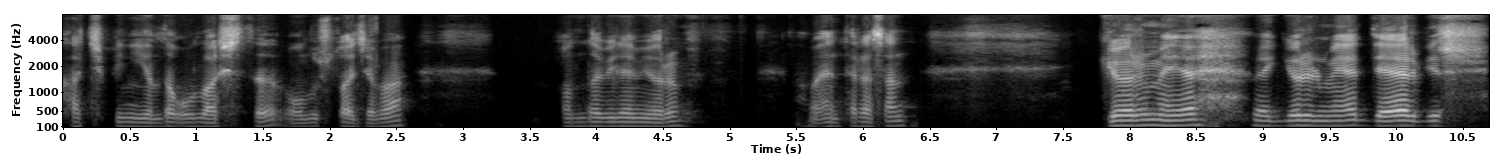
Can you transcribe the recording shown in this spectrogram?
kaç bin yılda ulaştı, oluştu acaba? Onu da bilemiyorum. Ama enteresan. Görmeye ve görülmeye değer bir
